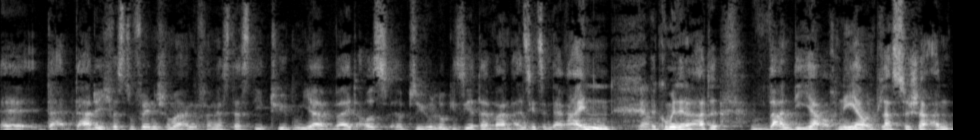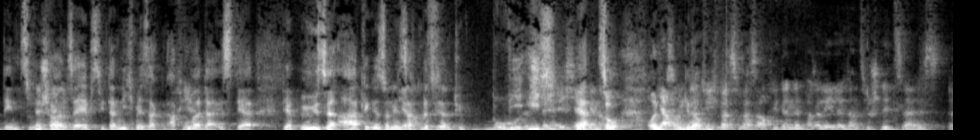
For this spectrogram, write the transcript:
äh, da, dadurch, was du vorhin schon mal angefangen hast, dass die Typen ja weitaus äh, psychologisierter waren als jetzt in der reinen ja. äh, Komödienate, waren die ja auch näher und plastischer an den Zuschauern selbst, die dann nicht mehr sagten, ach guck mal, da ist der, der böse Adlige, sondern die ja. sagten plötzlich ein Typ oh, wie ich. ich. Ja, ja, genau. so. Und, ja, und genau. natürlich, was, was auch wieder eine Parallele dann zu Schnitzler ist, äh,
